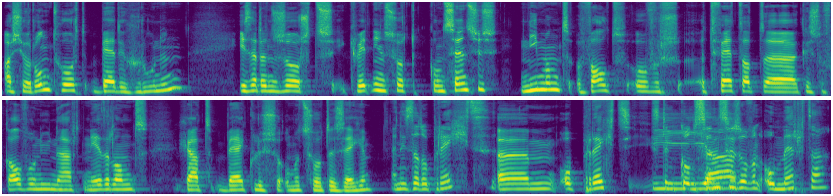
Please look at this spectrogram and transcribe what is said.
als je rondhoort bij de groenen, is er een soort, ik weet niet, een soort consensus. Niemand valt over het feit dat uh, Christophe Calvo nu naar Nederland gaat bijklussen, om het zo te zeggen. En is dat oprecht? Um, oprecht. Is het een consensus of een omerta?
